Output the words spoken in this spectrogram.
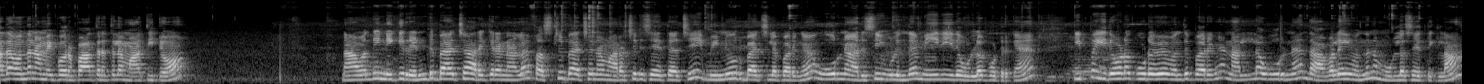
அதை வந்து நம்ம இப்போ ஒரு பாத்திரத்தில் மாற்றிட்டோம் நான் வந்து இன்றைக்கி ரெண்டு பேட்சாக அரைக்கிறனால ஃபஸ்ட்டு பேட்சை நம்ம அரைச்சிட்டு சேர்த்தாச்சு. இப்போ இன்னொரு பேட்சில் பாருங்கள் ஊர்ன அரிசி உளுந்த மீதி இதை உள்ளே போட்டிருக்கேன். இப்போ இதோட கூடவே வந்து பாருங்கள் நல்லா ஊர்ன இந்த அவலையும் வந்து நம்ம உள்ளே சேர்த்துக்கலாம்.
